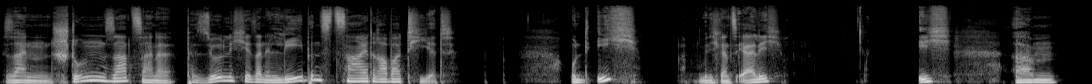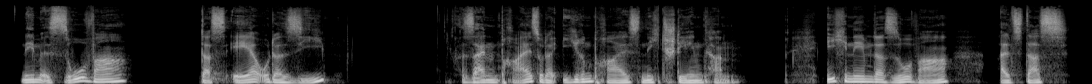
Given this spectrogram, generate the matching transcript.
seinen Stundensatz, seine persönliche, seine Lebenszeit rabattiert? Und ich, bin ich ganz ehrlich, ich ähm, nehme es so wahr, dass er oder sie seinen Preis oder ihren Preis nicht stehen kann. Ich nehme das so wahr, als dass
